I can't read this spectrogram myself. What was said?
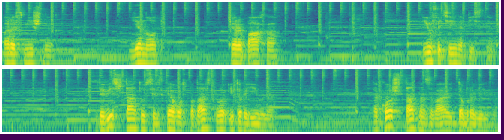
пересмішник, єнот, черепаха і офіційна пісня. Девіз штату сільське господарство і торгівля. Також штат називають добровільним.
